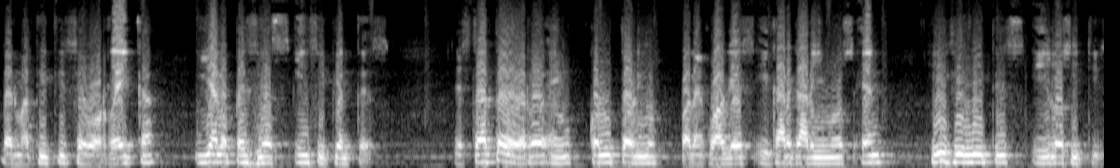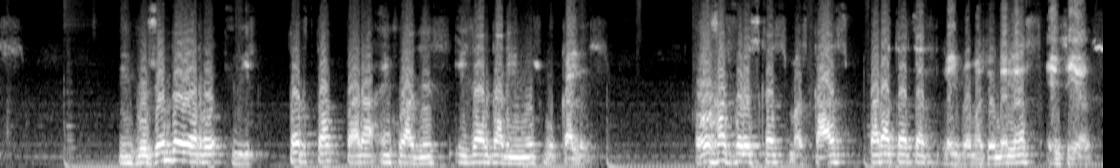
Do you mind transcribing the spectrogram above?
dermatitis seborreica y alopecias incipientes. Extracto de berro en colutorio para enjuagues y gargarismos en gingivitis y glositis. Infusión de berro y torta para enjuagues y gargarismos bucales hojas frescas mascadas para tratar la inflamación de las encías.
